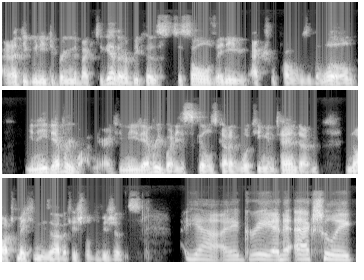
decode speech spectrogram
And I think we need to bring them back together because to solve any actual problems of the world, you need everyone, right? You need everybody's skills kind of working in tandem, not making these artificial divisions. Yeah, I agree. And actually,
